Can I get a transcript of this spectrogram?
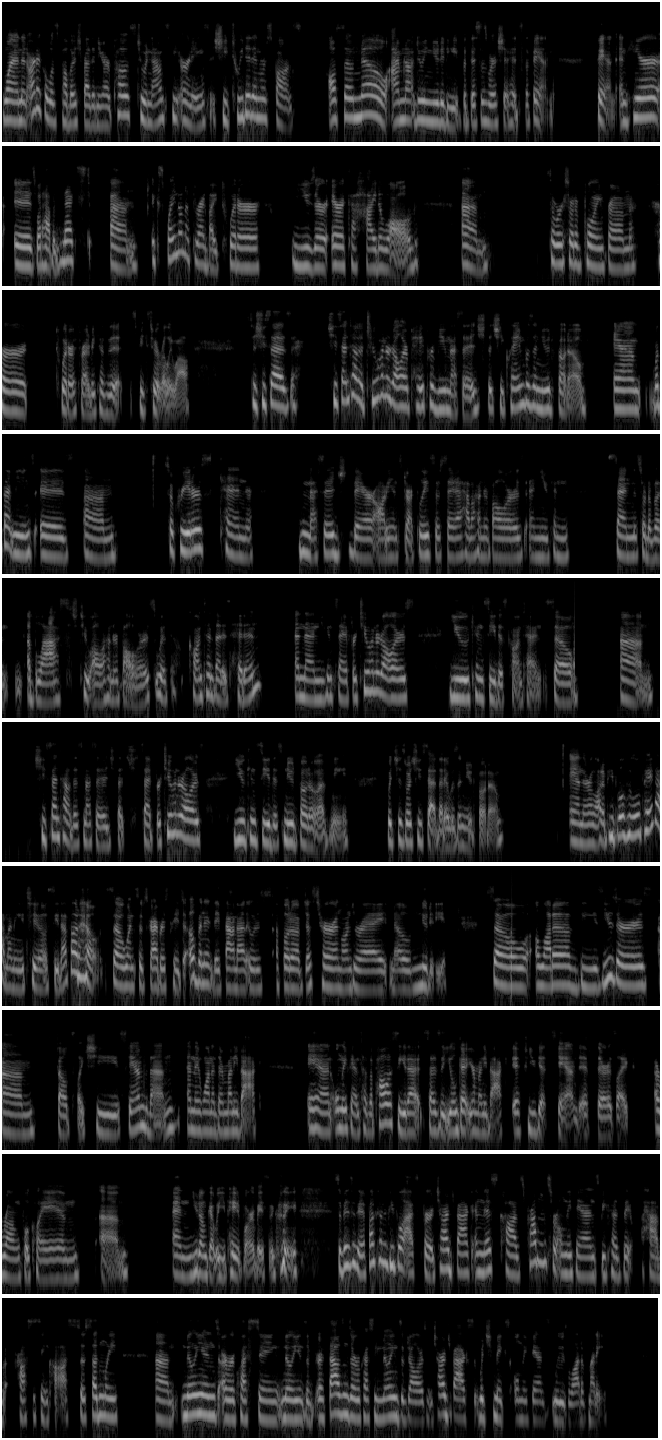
When an article was published by the New York Post to announce the earnings, she tweeted in response, "Also, no, I'm not doing nudity, but this is where shit hits the fan." Fan, and here is what happens next. Um, explained on a thread by Twitter user Erica Heidewald. Um, so we're sort of pulling from her Twitter thread because it speaks to it really well. So she says she sent out a $200 pay per view message that she claimed was a nude photo. And what that means is um, so creators can message their audience directly. So, say I have 100 followers, and you can send sort of a, a blast to all 100 followers with content that is hidden. And then you can say, for $200, you can see this content. So, um, she sent out this message that she said, for $200, you can see this nude photo of me, which is what she said, that it was a nude photo. And there are a lot of people who will pay that money to see that photo. So when subscribers paid to open it, they found out it was a photo of just her in lingerie, no nudity. So a lot of these users um, felt like she scammed them and they wanted their money back. And OnlyFans has a policy that says that you'll get your money back if you get scammed, if there's like a wrongful claim um, and you don't get what you paid for, basically. So basically, a fuck ton of people ask for a chargeback, and this caused problems for OnlyFans because they have processing costs. So suddenly, um, millions are requesting millions of, or thousands are requesting millions of dollars in chargebacks, which makes OnlyFans lose a lot of money.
